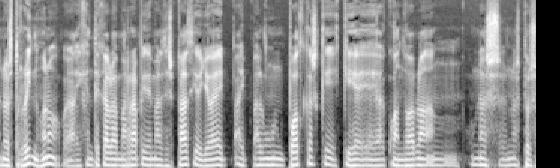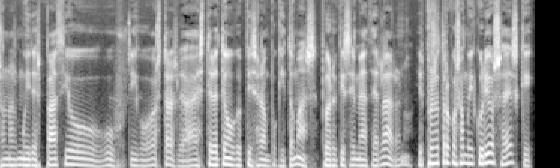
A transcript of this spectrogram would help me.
a nuestro ritmo, ¿no? Hay gente que habla más rápido y más despacio. Yo hay, hay algún podcast que, que eh, cuando hablan unas, unas personas muy despacio, uff, digo, ostras, a este le tengo que pisar un poquito más, porque se me hace raro, ¿no? Y después otra cosa muy curiosa es que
